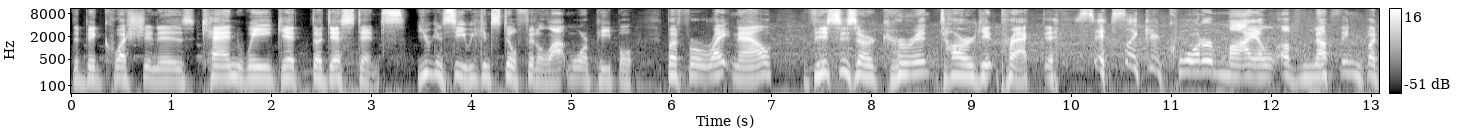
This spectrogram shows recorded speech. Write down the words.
The big question is, can we get the distance? You can see we can still fit a lot more people. But for right now, this is our current target practice. It's like a quarter mile of nothing but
